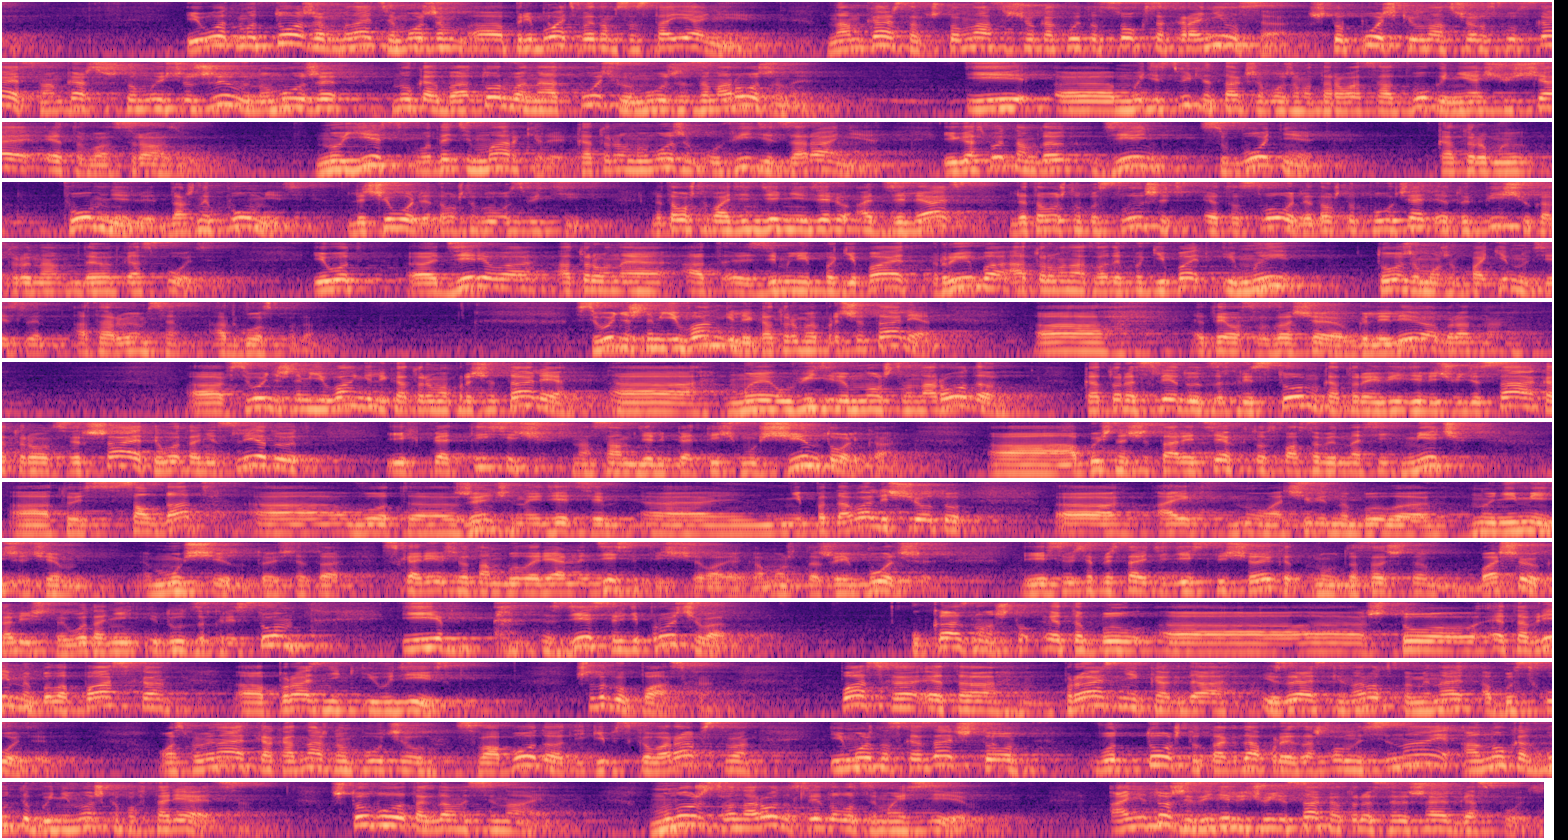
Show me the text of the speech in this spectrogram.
И вот мы тоже, знаете, можем э, пребывать в этом состоянии. Нам кажется, что у нас еще какой-то сок сохранился, что почки у нас еще распускаются, нам кажется, что мы еще живы, но мы уже, ну, как бы оторваны от почвы, мы уже заморожены. И э, мы действительно также можем оторваться от Бога, не ощущая этого сразу. Но есть вот эти маркеры, которые мы можем увидеть заранее. И Господь нам дает день субботний, который мы помнили, должны помнить. Для чего? Для того, чтобы его светить. Для того, чтобы один день в неделю отделять, для того, чтобы слышать это слово, для того, чтобы получать эту пищу, которую нам дает Господь. И вот э, дерево, оторванное от земли, погибает, рыба, оторванная от воды, погибает, и мы тоже можем погибнуть, если оторвемся от Господа. В сегодняшнем Евангелии, которое мы прочитали, э, это я вас возвращаю в Галилею обратно, э, в сегодняшнем Евангелии, которое мы прочитали, э, мы увидели множество народов, которые следуют за Христом, которые видели чудеса, которые Он совершает, и вот они следуют, их пять тысяч, на самом деле пять тысяч мужчин только. А, обычно считали тех, кто способен носить меч, а, то есть солдат, а, вот, женщины и дети не подавали счету, а их, ну, очевидно, было ну, не меньше, чем мужчин. То есть это, скорее всего, там было реально 10 тысяч человек, а может даже и больше. Если вы себе представите 10 тысяч человек, это ну, достаточно большое количество. И вот они идут за Христом. И здесь, среди прочего, указано, что это, был, э, что это время было Пасха, э, праздник иудейский. Что такое Пасха? Пасха – это праздник, когда израильский народ вспоминает об исходе. Он вспоминает, как однажды он получил свободу от египетского рабства, и можно сказать, что вот то, что тогда произошло на Синае, оно как будто бы немножко повторяется. Что было тогда на Синае? Множество народа следовало за Моисеем. Они тоже видели чудеса, которые совершает Господь.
